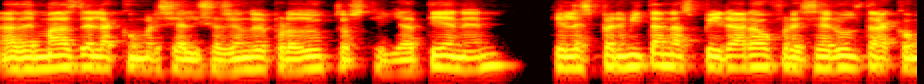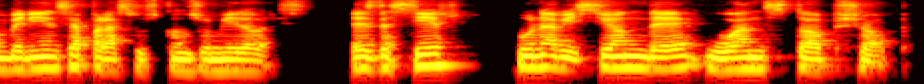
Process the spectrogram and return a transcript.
además de la comercialización de productos que ya tienen, que les permitan aspirar a ofrecer ultraconveniencia para sus consumidores, es decir, una visión de one-stop shop.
